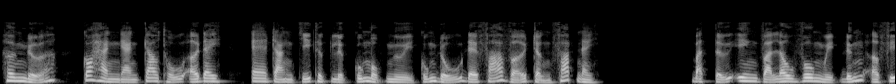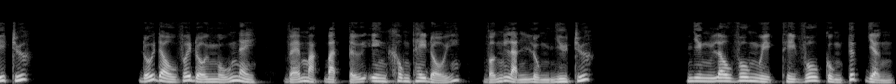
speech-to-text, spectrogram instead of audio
Hơn nữa, có hàng ngàn cao thủ ở đây, e rằng chỉ thực lực của một người cũng đủ để phá vỡ trận pháp này. Bạch Tử Yên và Lâu Vô Nguyệt đứng ở phía trước. Đối đầu với đội ngũ này, vẻ mặt Bạch Tử Yên không thay đổi, vẫn lạnh lùng như trước. Nhưng Lâu Vô Nguyệt thì vô cùng tức giận.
